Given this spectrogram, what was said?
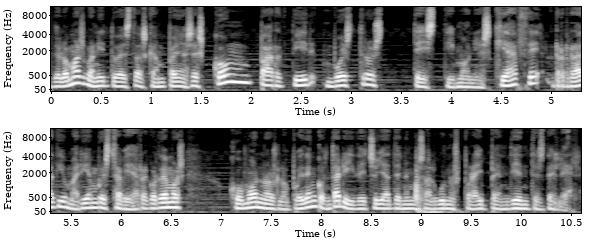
de lo más bonito de estas campañas es compartir vuestros testimonios. ¿Qué hace Radio María en vuestra vida? Recordemos cómo nos lo pueden contar y de hecho ya tenemos algunos por ahí pendientes de leer.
